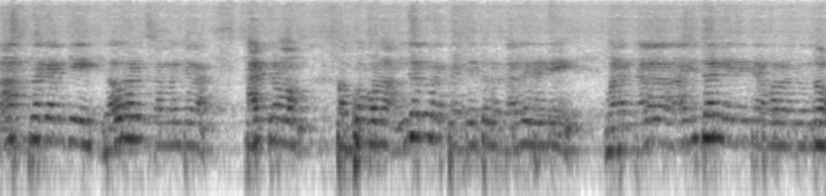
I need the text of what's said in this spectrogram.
రాష్ట్రానికి గౌరవానికి సంబంధించిన కార్యక్రమం తప్పకుండా అందరూ కూడా పెద్ద ఎత్తున జరగనండి మన కళల రాజధాని ఏదైతే అమరావతి ఉందో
